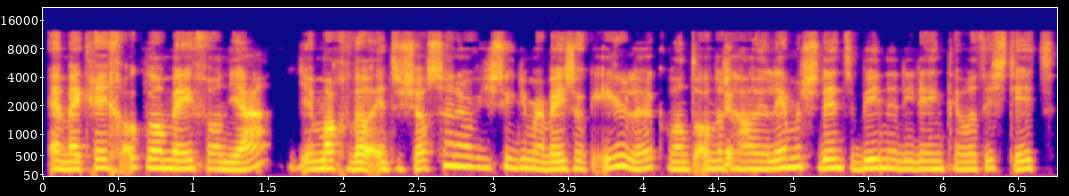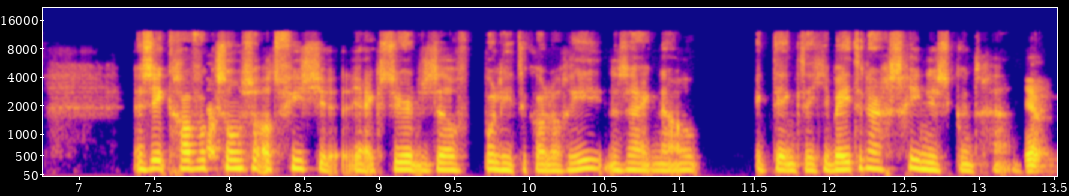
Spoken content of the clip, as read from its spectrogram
En wij kregen ook wel mee van, ja, je mag wel enthousiast zijn over je studie, maar wees ook eerlijk. Want anders haal je alleen maar studenten binnen die denken, wat is dit? Dus ik gaf ook soms een adviesje. Ja, ik studeerde zelf politicologie. Dan zei ik, nou, ik denk dat je beter naar geschiedenis kunt gaan. Ja.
